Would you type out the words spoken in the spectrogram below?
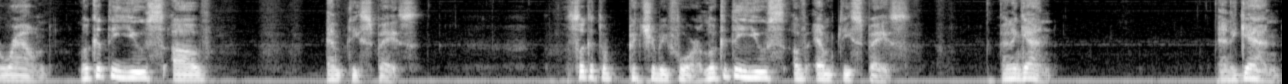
around. Look at the use of empty space. Let's look at the picture before. Look at the use of empty space. And again. And again.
